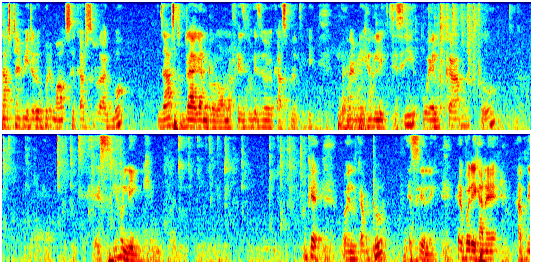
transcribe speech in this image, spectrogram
জাস্ট আমি এটার উপরে মাউসের কার্সর রাখব। জাস্ট ড্র্যাগ অ্যান্ড ড্রপ আমরা ফেসবুকে যেভাবে কাজ করে থাকি। এখানে আমি এখানে লিখতেছি welcome to SEO link okay welcome to SEO link এরপর এখানে আপনি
